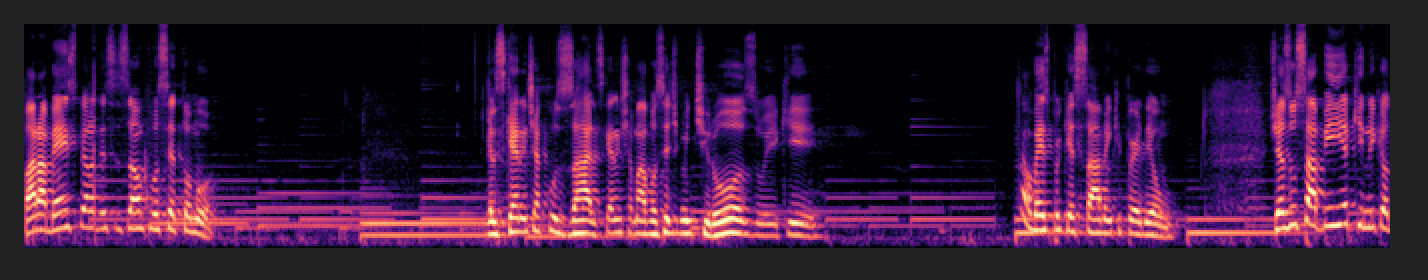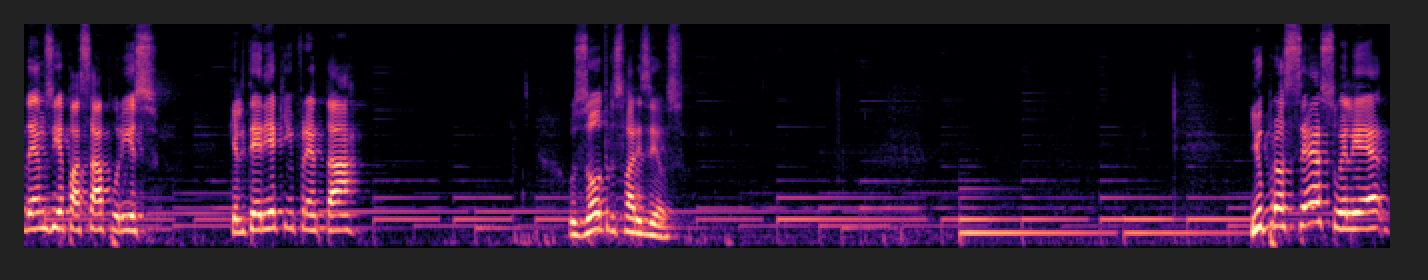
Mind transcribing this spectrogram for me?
Parabéns pela decisão que você tomou. Eles querem te acusar, eles querem chamar você de mentiroso e que. Talvez porque sabem que perdeu um. Jesus sabia que Nicodemos ia passar por isso, que ele teria que enfrentar os outros fariseus. E o processo ele é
